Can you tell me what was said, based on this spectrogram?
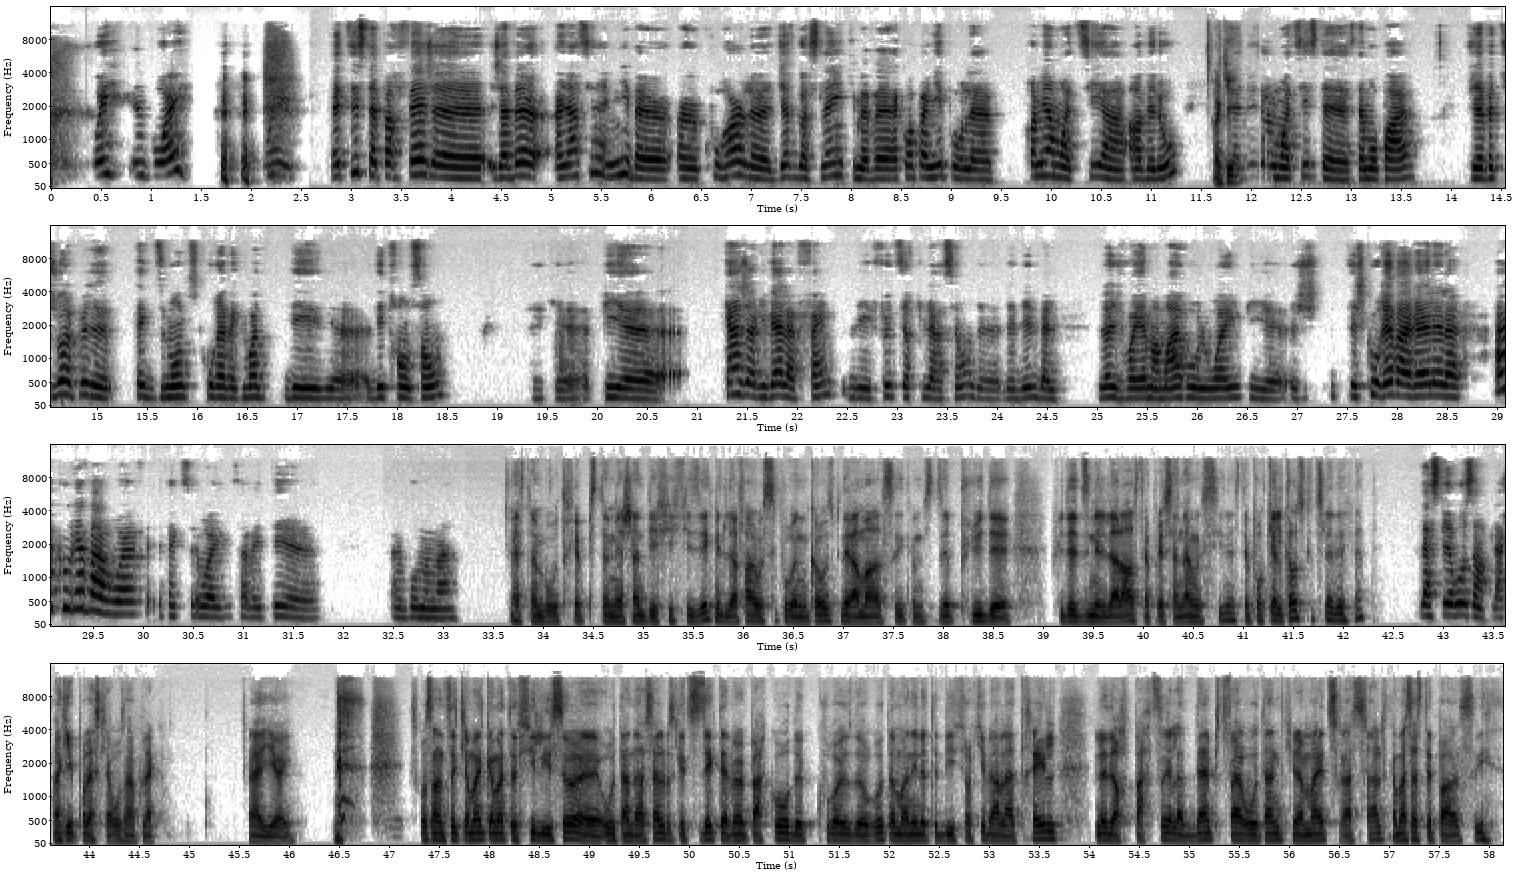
Oui, une fois. oui. Mais tu sais, c'était parfait. J'avais un ancien ami, ben, un coureur, le Jeff Gosselin, qui m'avait accompagné pour la première moitié en, vélo. La deuxième moitié, c'était mon père. J'avais toujours un peu de peut-être du monde qui courait avec moi des, euh, des tronçons puis euh, quand j'arrivais à la fin des feux de circulation de, de l'île, ben, là, je voyais ma mère au loin, puis euh, je, je, courais vers elle, elle, elle, courait vers moi. Fait que, ouais, ça avait été euh, un beau moment. c'est un beau trip, c'est un méchant défi physique, mais de le faire aussi pour une cause, puis de ramasser, comme tu disais, plus de plus de 10 000 c'est impressionnant aussi. C'était pour quelle cause que tu l'avais faite? La sclérose en plaques. OK, pour la sclérose en plaques. Aïe, aïe. 65 km, comment tu as filé ça euh, au temps Parce que tu disais que tu avais un parcours de coureuse de route. À un moment donné, tu as bifurqué vers la trail. Là, de repartir là-dedans puis de faire autant de kilomètres sur asphalte. Comment ça s'était passé?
